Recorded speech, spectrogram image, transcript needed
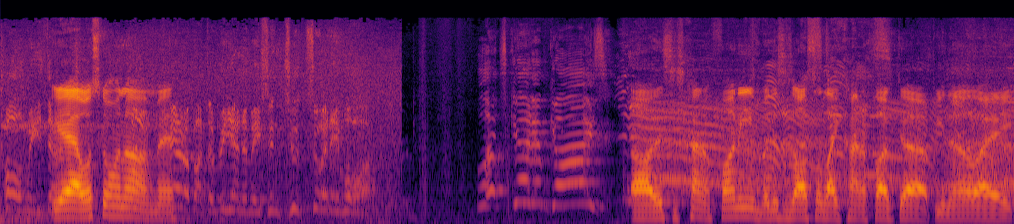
call me that? Yeah, what's going on, I on, don't man? care about the reanimation jutsu anymore. Let's get him, guys. Oh, this is kind of funny, but this is also like kind of fucked up, you know? Like,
